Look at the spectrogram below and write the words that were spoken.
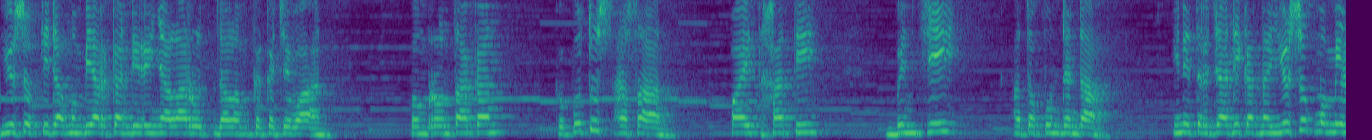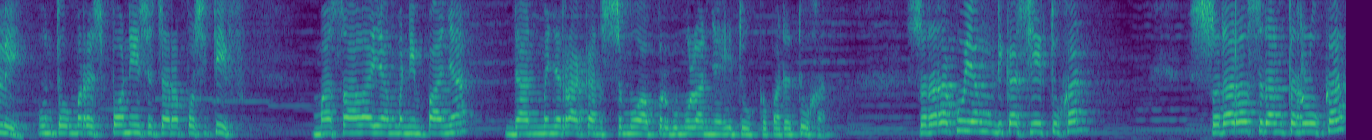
Yusuf tidak membiarkan dirinya larut dalam kekecewaan, pemberontakan, keputusasaan, pahit hati, benci, ataupun dendam. Ini terjadi karena Yusuf memilih untuk meresponi secara positif masalah yang menimpanya dan menyerahkan semua pergumulannya itu kepada Tuhan. Saudaraku yang dikasihi Tuhan, saudara sedang terluka,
